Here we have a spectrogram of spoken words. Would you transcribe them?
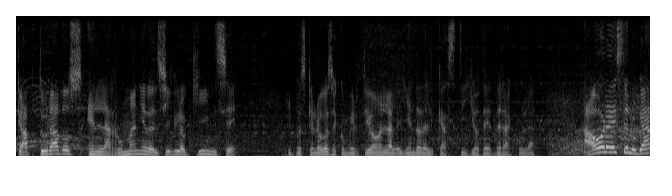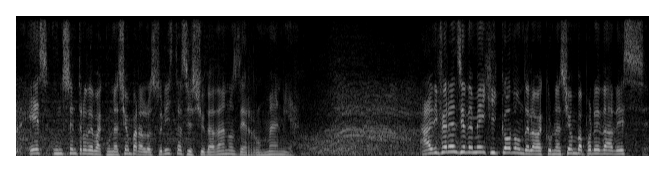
capturados en la Rumania del siglo XV y pues que luego se convirtió en la leyenda del castillo de Drácula. Ahora este lugar es un centro de vacunación para los turistas y ciudadanos de Rumania. A diferencia de México, donde la vacunación va por edades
